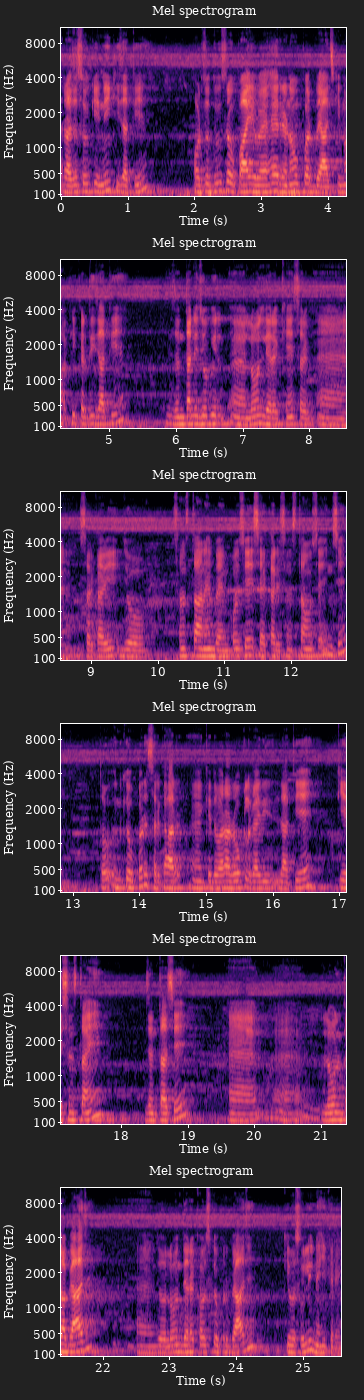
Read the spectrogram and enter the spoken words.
राजस्व की नहीं की जाती है। और जो दूसरा उपाय हुआ है ऋणों पर ब्याज की माफ़ी कर दी जाती है। जनता ने जो भी लोन ले रखे हैं सर, सरकारी जो संस्थान हैं बैंकों से सहकारी संस्थाओं से इनसे तो उनके ऊपर सरकार के द्वारा रोक लगाई दी जाती है। कि संस्थाएँ जनता से लोन का ब्याज जो लोन दे रखा है उसके ऊपर ब्याज की वसूली नहीं करें।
